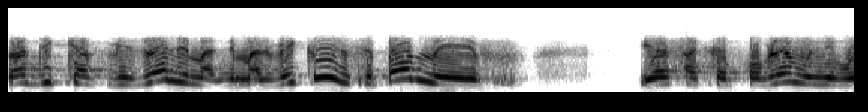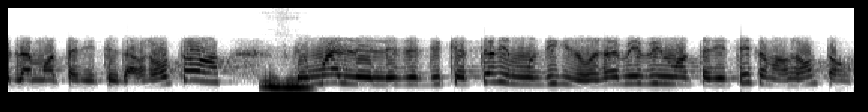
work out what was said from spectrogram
l'handicap visuel est mal, mal, vécu, je sais pas, mais il y a un sacré problème au niveau de la mentalité d'Argentan. Hein. Mhm. que moi, les, éducateurs, ils m'ont dit qu'ils n'ont jamais vu une mentalité comme Argentan.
